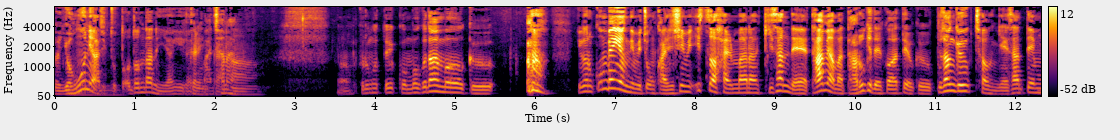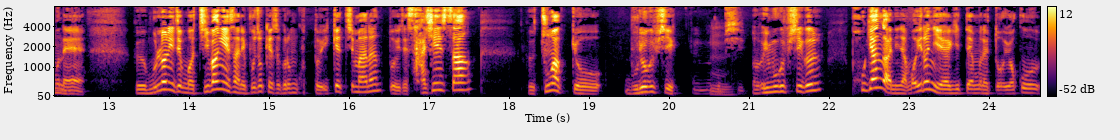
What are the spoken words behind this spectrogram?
그러니까 영혼이 아직도 떠돈다는 이야기가 그러니까, 많잖아요. 어. 어, 그런 것도 있고, 뭐, 그 다음 뭐, 그, 이거는 꿈뱅이 형님이 좀 관심이 있어 할 만한 기사인데, 다음에 아마 다루게 될 것 같아요. 그, 부산교육청 예산 때문에, 그, 물론 이제 뭐, 지방 예산이 부족해서 그런 것도 있겠지만은, 또 이제 사실상, 그, 중학교 무료급식, 의무급식. 어, 의무급식을 포기한 거 아니냐, 뭐, 이런 이야기 때문에 또 요거,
